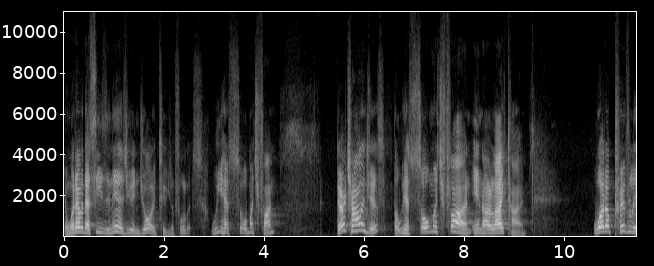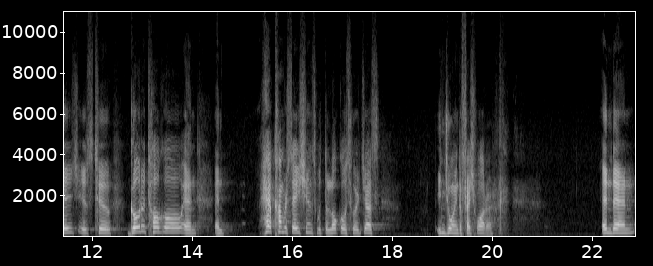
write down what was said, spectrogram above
And whatever that season is, you enjoy to the fullest. We have so much fun. There are challenges, but we have so much fun in our lifetime. What a privilege is to go to Togo and, and have conversations with the locals who are just enjoying the fresh water. and then,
